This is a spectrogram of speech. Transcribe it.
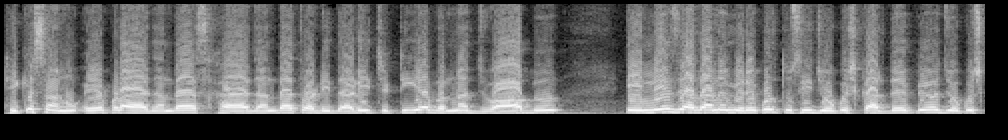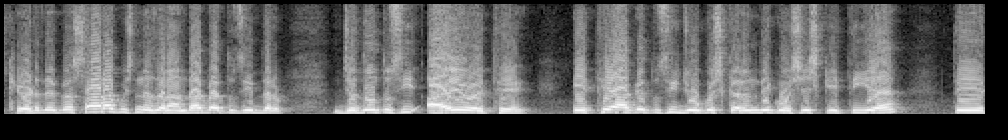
ਠੀਕ ਹੈ, ਸਾਨੂੰ ਇਹ ਪੜਾਇਆ ਜਾਂਦਾ ਹੈ, ਸਿਖਾਇਆ ਜਾਂਦਾ ਹੈ, ਤੁਹਾਡੀ ਦਾੜੀ ਚਿੱਟੀ ਹੈ, ਵਰਨਾ ਜਵਾਬ ਇੰਨੇ ਜ਼ਿਆਦਾ ਨੇ ਮੇਰੇ ਕੋਲ, ਤੁਸੀਂ ਜੋ ਕੁਝ ਕਰਦੇ ਪਿਓ ਜੋ ਕੁਝ ਖੇਡਦੇ ਪਿਓ ਸਾਰਾ ਕੁਝ ਨਜ਼ਰ ਆਉਂਦਾ ਪਿਆ ਤੁਸੀਂ ਇੱਧਰ। ਜਦੋਂ ਤੁਸੀਂ ਆਏ ਹੋ ਇੱਥੇ ਇੱਥੇ ਆ ਕੇ ਤੁਸੀਂ ਜੋ ਕੁਝ ਕਰਨ ਦੀ ਕੋਸ਼ਿਸ਼ ਕੀਤੀ ਹੈ, ਤੇ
